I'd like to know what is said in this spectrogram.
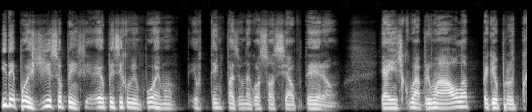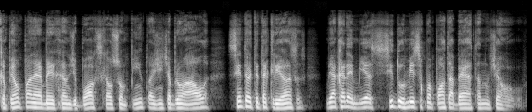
E depois disso, eu pensei, eu pensei comigo, pô, irmão, eu tenho que fazer um negócio social pro terreirão. E aí a gente abriu uma aula, peguei o campeão pan-americano de boxe, Calson Pinto, a gente abriu uma aula, 180 crianças. Minha academia, se dormisse com a porta aberta, não tinha roubo.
